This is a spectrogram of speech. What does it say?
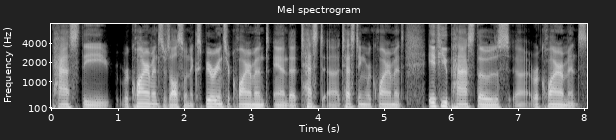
pass the requirements, there's also an experience requirement and a test uh, testing requirement. If you pass those uh, requirements,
